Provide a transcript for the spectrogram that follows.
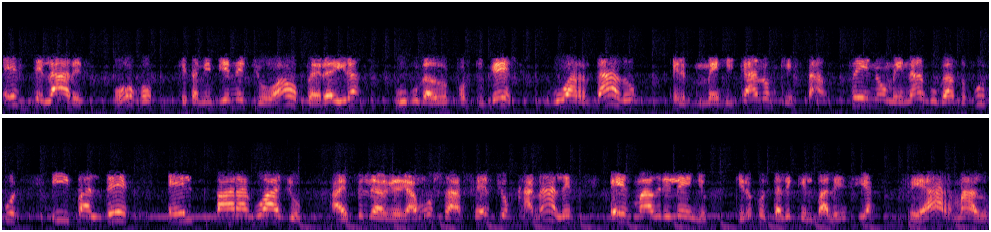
estelares. Ojo, que también viene Joao Pereira, un jugador portugués, guardado, el mexicano que está fenomenal jugando fútbol, y Valdés, el paraguayo. A esto le agregamos a Sergio Canales, es madrileño. Quiero contarle que el Valencia se ha armado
